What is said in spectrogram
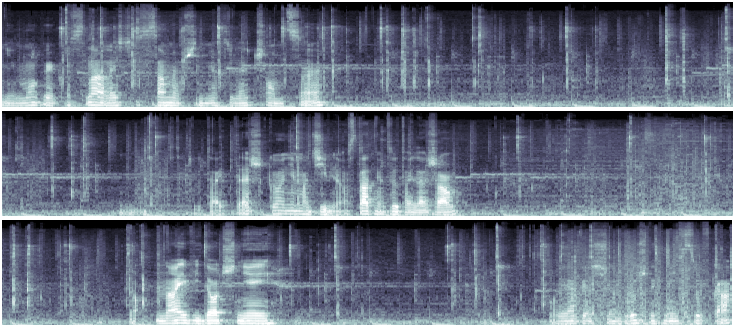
nie mogę go znaleźć i same przedmioty leczące. Tutaj też go nie ma. Dziwne. Ostatnio tutaj leżał. No, najwidoczniej pojawia się w różnych miejscówkach.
